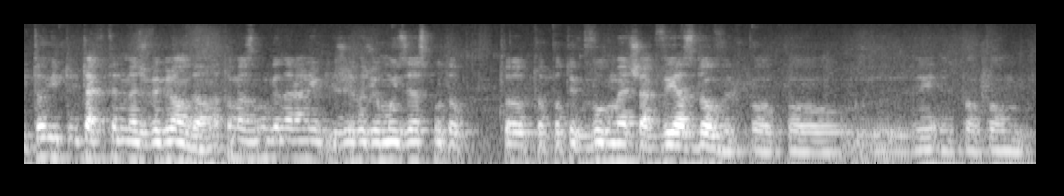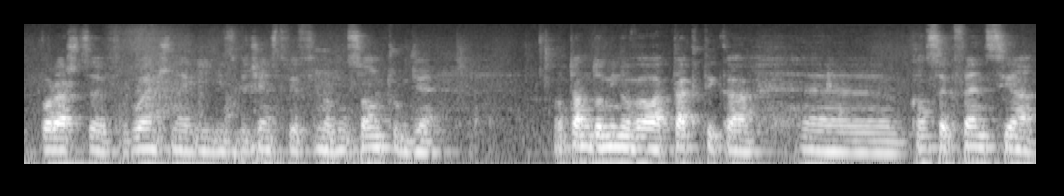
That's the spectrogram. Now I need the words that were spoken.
I, to, i, to, I tak ten mecz wyglądał. Natomiast generalnie, jeżeli chodzi o mój zespół, to, to, to po tych dwóch meczach wyjazdowych, po, po, po, po porażce w Łęcznej i zwycięstwie w Nowym Sączu, gdzie no, tam dominowała taktyka, e, konsekwencja,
